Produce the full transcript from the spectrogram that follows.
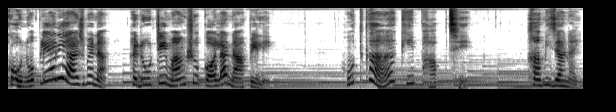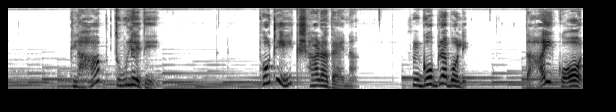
কোনো প্লেয়ারই আসবে না। রুটি, মাংস, কলা না পেলে। হুৎকা কি ভাবছে? আমি জানাই, ক্লাব তুলে দে। ফটিক সাড়া দেয় না। গোবরা বলে, তাই কর,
